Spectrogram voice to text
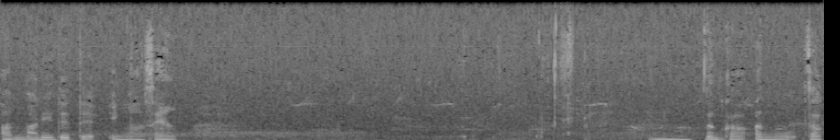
あんまり出ていません。うん、なんかあの雑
